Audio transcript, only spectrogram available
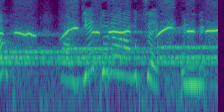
अब अब ये क्यों नहीं हो रहा मुझसे?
